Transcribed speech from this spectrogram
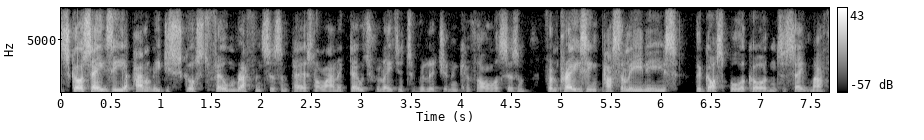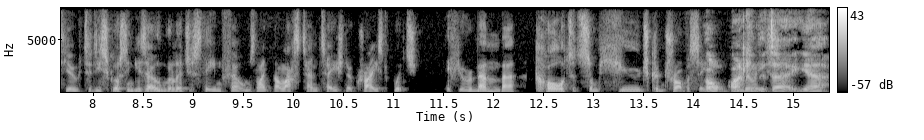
Scorsese apparently discussed film references and personal anecdotes related to religion and Catholicism, from praising Pasolini's The Gospel According to St. Matthew to discussing his own religious themed films like The Last Temptation of Christ, which if you remember, courted some huge controversy. Oh, back in the day, yeah.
